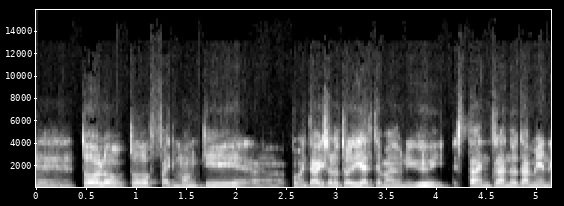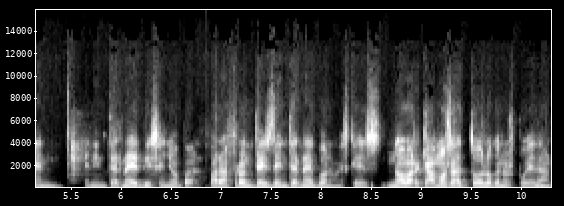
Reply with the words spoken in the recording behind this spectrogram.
eh, todo, lo, todo FireMonkey, uh, comentabais el otro día el tema de Unigui, está entrando también en, en Internet, diseño para frontes de Internet. Bueno, es que no abarcamos a todo lo que nos puede dar.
